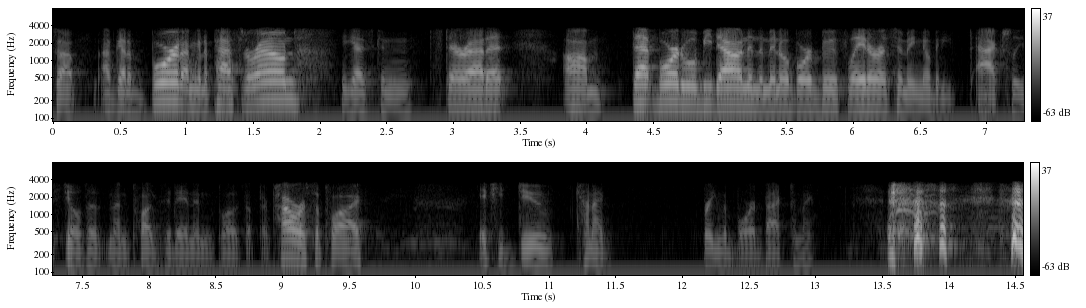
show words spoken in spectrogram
So I've got a board. I'm going to pass it around. You guys can stare at it. Um, that board will be down in the minnow board booth later, assuming nobody actually steals it and then plugs it in and blows up their power supply. If you do, kind of bring the board back to me.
